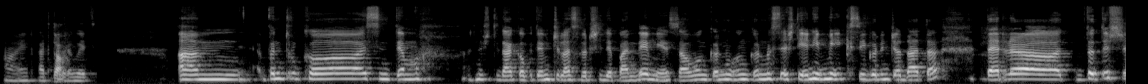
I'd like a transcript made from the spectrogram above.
A, e foarte da. drăguț. Um, pentru că suntem nu știu dacă putem ce la sfârșit de pandemie sau încă nu, încă nu se știe nimic, sigur, niciodată, dar uh, totuși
